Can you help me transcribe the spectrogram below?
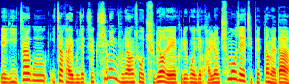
예, 2차 구 2차 가해 문제 즉 시민 분향소 주변에 그리고 이제 관련 추모제 집회 때마다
